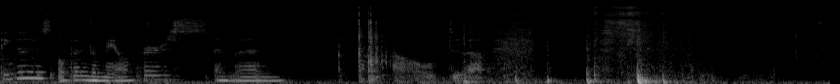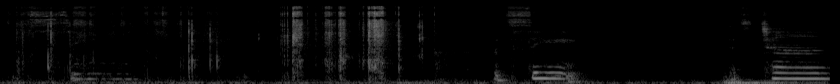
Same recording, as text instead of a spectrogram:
think I'll just open the mail first and then I'll do that. Let's see. Let's see. It's Chan.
